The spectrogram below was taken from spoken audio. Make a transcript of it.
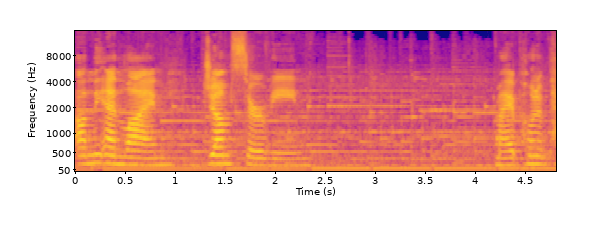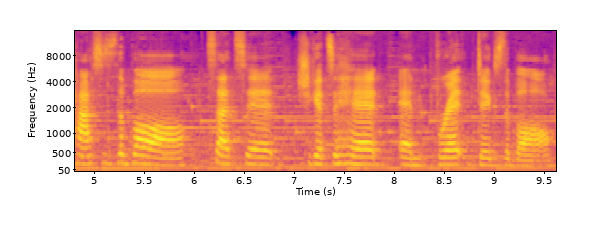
on the end line, jump serving. My opponent passes the ball sets it, she gets a hit, and Britt digs the ball.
